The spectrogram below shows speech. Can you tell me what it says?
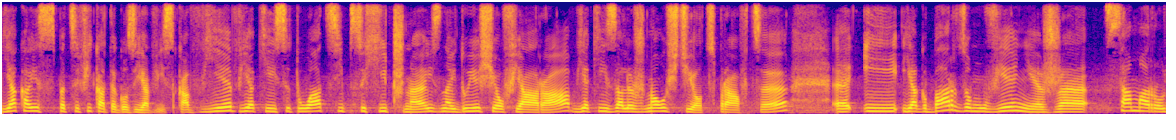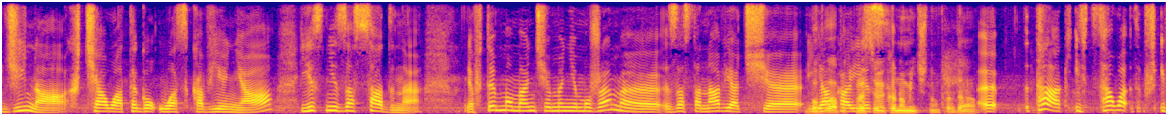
jaka jest specyfika tego zjawiska, wie, w jakiej sytuacji psychicznej znajduje się ofiara, w jakiej zależności od sprawcy i jak bardzo mówienie, że sama rodzina chciała tego ułaskawienia, jest niezasadne. W tym momencie my nie możemy zastanawiać się, Bo była jaka pod presją jest. ekonomiczną, prawda? E, Tak, i, cała, i,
